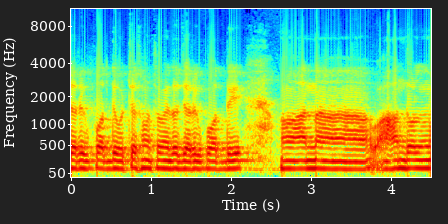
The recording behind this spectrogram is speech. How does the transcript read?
జరిగిపోద్ది వచ్చే సంవత్సరం ఏదో జరిగిపోద్ది అన్న ఆందోళన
